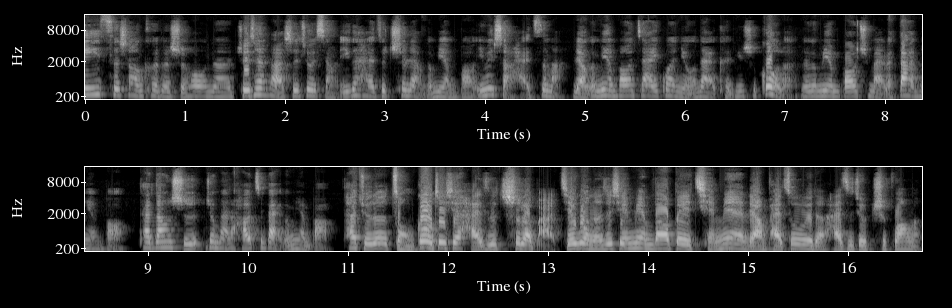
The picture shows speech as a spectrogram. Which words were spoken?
第一次上课的时候呢，觉尘法师就想一个孩子吃两个面包，因为小孩子嘛，两个面包加一罐牛奶肯定是够了。那个面包去买了大面包，他当时就买了好几百个面包，他觉得总够这些孩子吃了吧？结果呢，这些面包被前面两排座位的孩子就吃光了。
